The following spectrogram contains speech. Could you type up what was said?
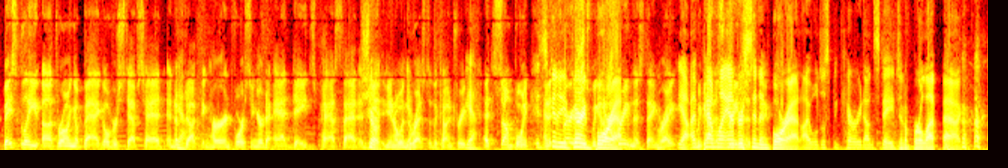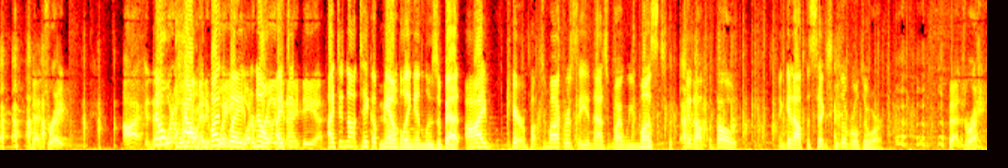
basically uh, throwing a bag over Steph's head and Yeah. abducting her and forcing her to add dates past that. Sure. the- you know, in the rest of the country. Yeah. At some point. It's gonna the be very least, we gotta stream this thing, right? Yeah, I'm Pamela Anderson and. Borat. I will just be carried on stage in a burlap bag. That's right. I, that, no, what, wait how? a and by Wait, the way, no, I did, idea. I did not take up No. gambling and lose a bet. I care about democracy, and that's why we must get out the vote and get out the sexy liberal tour. That's right.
